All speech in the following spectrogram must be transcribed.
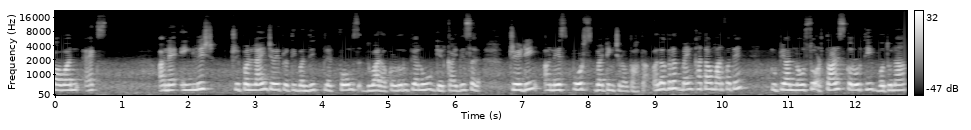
Pavan X અને ઇંગ્લિશ ટ્રિપલ નાઇન જેવી પ્રતિબંધિત પ્લેટફોર્મ્સ દ્વારા કરોડો રૂપિયાનું ગેરકાયદેસર ટ્રેડિંગ અને સ્પોર્ટ્સ બેટિંગ ચલાવતા હતા. અલગ અલગ બેંક ખાતાઓ મારફતે રૂપિયા નવસો અડતાળીસ કરોડથી વધુના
